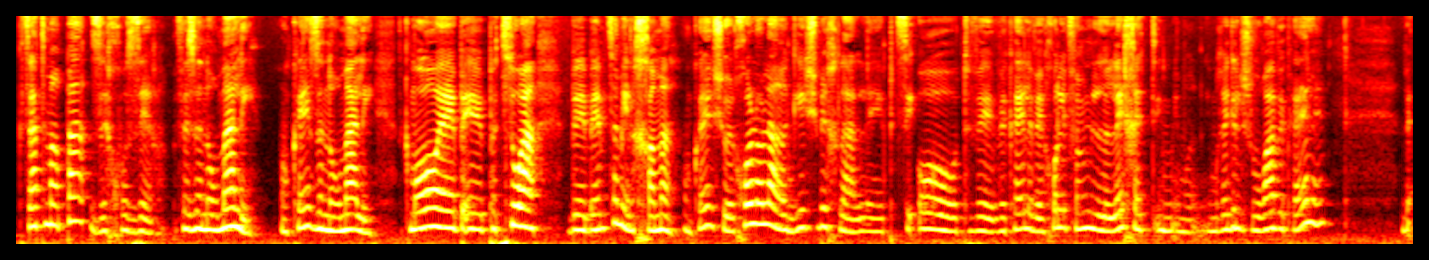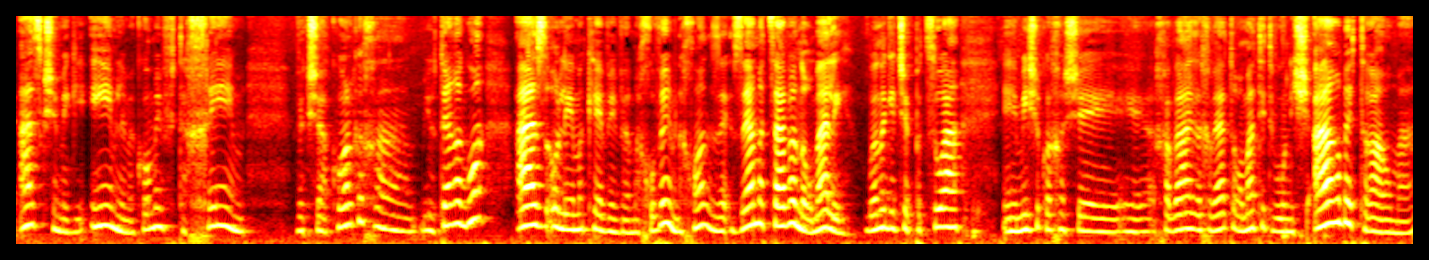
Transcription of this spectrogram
קצת מרפה, זה חוזר, וזה נורמלי, אוקיי? זה נורמלי. זה כמו אה, אה, פצוע באמצע מלחמה, אוקיי? שהוא יכול לא להרגיש בכלל אה, פציעות ו- וכאלה, ויכול לפעמים ללכת עם, עם, עם רגל שבורה וכאלה, ואז כשמגיעים למקום מבטחים, וכשהכול ככה יותר רגוע, אז עולים הכאבים והמכאובים, נכון? זה, זה המצב הנורמלי. בוא נגיד שפצוע אה, מישהו ככה שחווה איזו חוויה טראומטית והוא נשאר בטראומה,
